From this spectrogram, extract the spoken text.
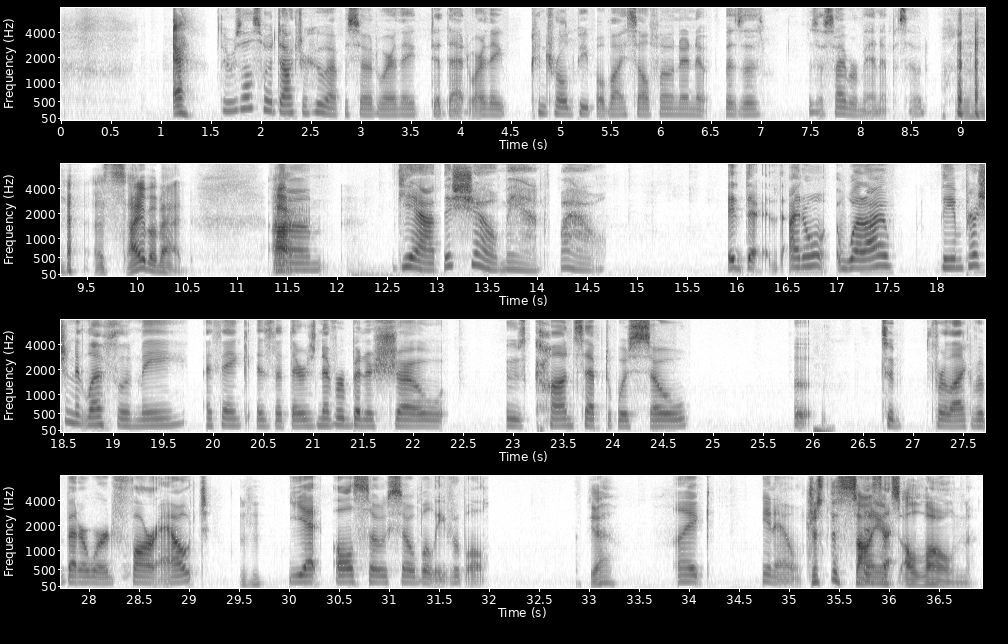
Eh, There was also a Doctor Who episode where they did that, where they controlled people by cell phone, and it was a it was a Cyberman episode. a Cyberman. Um, yeah, this show, man, wow. It, I don't. What I, the impression it left with me, I think, is that there's never been a show whose concept was so, uh, to for lack of a better word, far out, yet also so believable. Yeah. Like, you know, Just the science alone.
